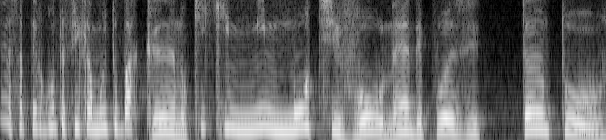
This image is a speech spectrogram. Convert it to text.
Essa pergunta fica muito bacana. O que, que me motivou, né, depois de tanto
